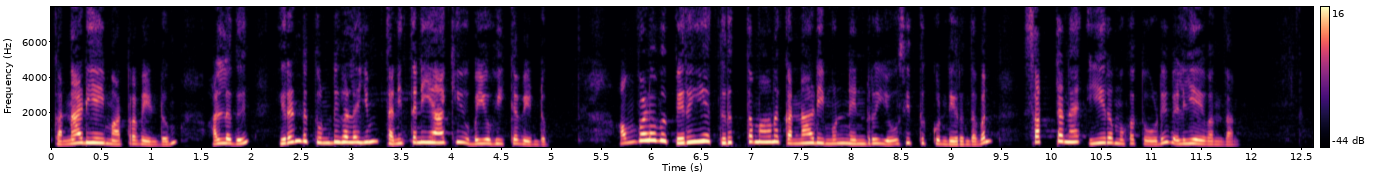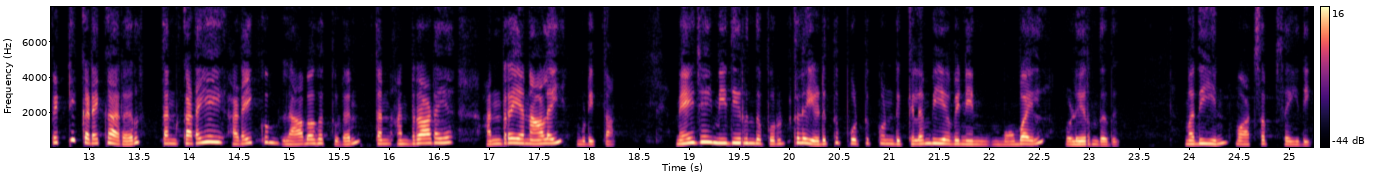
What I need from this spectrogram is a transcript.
கண்ணாடியை மாற்ற வேண்டும் அல்லது இரண்டு துண்டுகளையும் தனித்தனியாக்கி உபயோகிக்க வேண்டும். அவ்வளவு பெரிய திருத்தமான கண்ணாடி முன் நின்று யோசித்துக் கொண்டிருந்தவன் சட்டன ஈரமுகத்தோடு வெளியே வந்தான். பெட்டி கடைக்காரர் தன் கடையை அடைக்கும் லாபகத்துடன் தன் அன்றாடைய அன்றைய நாளை முடித்தான். மேஜை மீதிருந்த பொருட்களை எடுத்து போட்டுக்கொண்டு கிளம்பியவனின் மொபைல் ஒளிர்ந்தது. மதியின் வாட்ஸ்அப் செய்தி.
